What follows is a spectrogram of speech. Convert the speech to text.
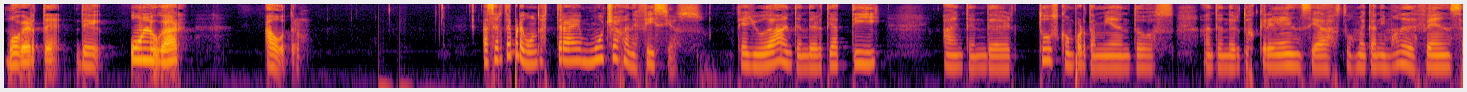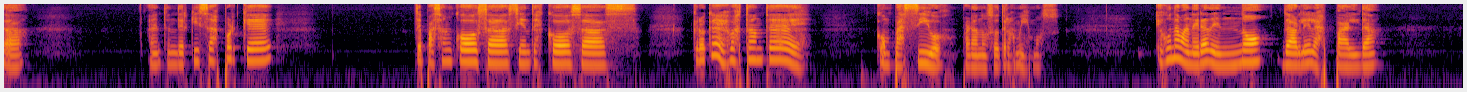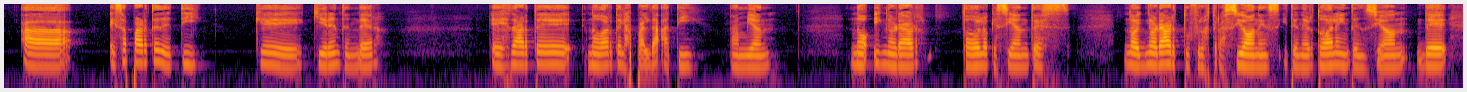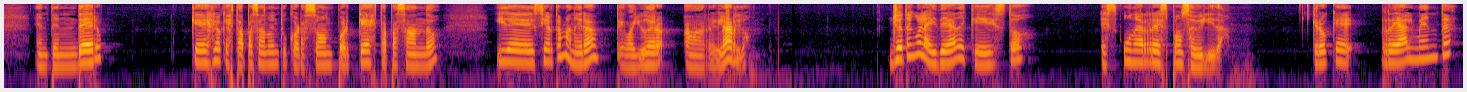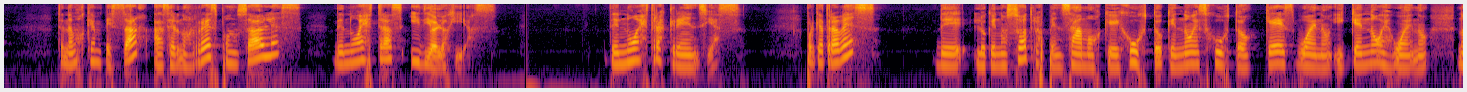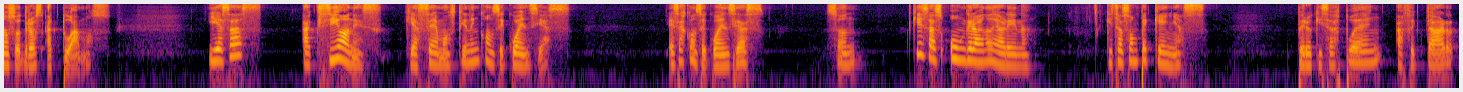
moverte de un lugar a otro. Hacerte preguntas trae muchos beneficios. Te ayuda a entenderte a ti, a entender tus comportamientos, a entender tus creencias, tus mecanismos de defensa, a entender quizás por qué te pasan cosas, sientes cosas. Creo que es bastante compasivo para nosotros mismos. Es una manera de no darle la espalda a esa parte de ti que quiere entender, es darte, no darte la espalda a ti también, no ignorar todo lo que sientes, no ignorar tus frustraciones y tener toda la intención de entender qué es lo que está pasando en tu corazón, por qué está pasando y de cierta manera te va a ayudar a arreglarlo. Yo tengo la idea de que esto es una responsabilidad. Creo que realmente tenemos que empezar a hacernos responsables de nuestras ideologías, de nuestras creencias. Porque a través de lo que nosotros pensamos que es justo, que no es justo, que es bueno y que no es bueno, nosotros actuamos. Y esas acciones que hacemos tienen consecuencias. Esas consecuencias son quizás un grano de arena, quizás son pequeñas, pero quizás pueden afectar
